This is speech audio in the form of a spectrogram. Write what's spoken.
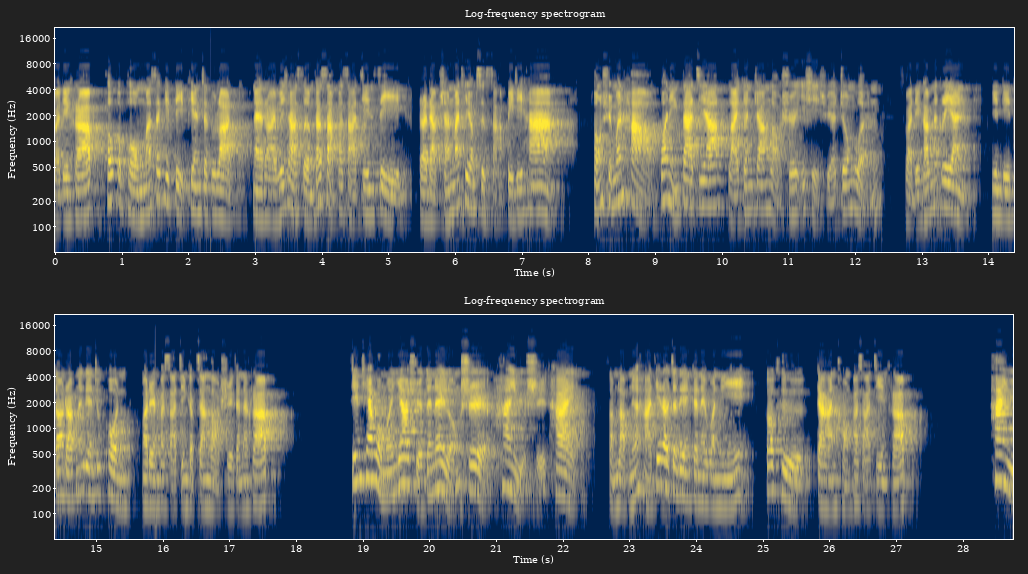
วัสดีครับ พบกับผมมัสกิติเพียรจตุรัสในรายวิชาเสริมทักษะภาษาจีน 4 ระดับชั้นมัธยมศึกษาปีที่ 5同学们好欢迎大家来跟张老师一起学中文สวัสดีครับนักเรียน ยินดีต้อนรับนักเรียนทุกคนมาเรียนภาษาจีนกับจางเหล่าชื่อกันนะครับ今天我们要学的内容是汉语时态สำหรับเนื้อหาที่เราจะเรียนกันในวันนี้ ก็คือการของภาษาจีนครับ 汉语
